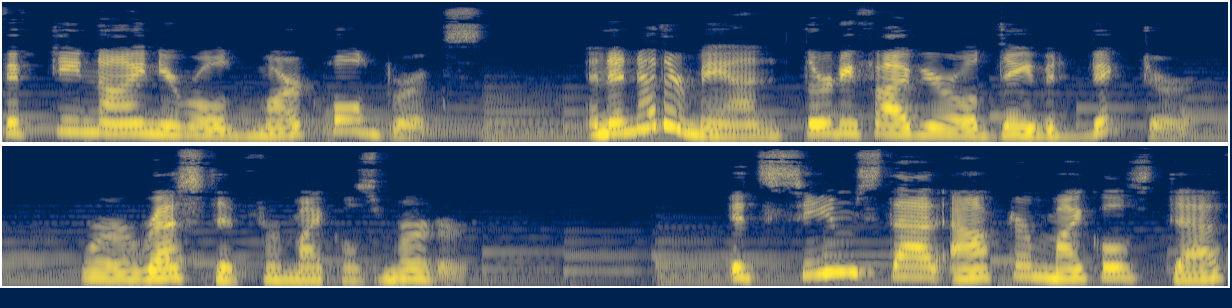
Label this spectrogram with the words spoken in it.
59 year old Mark Holdbrooks, and another man, 35 year old David Victor, were arrested for Michael's murder. It seems that after Michael's death,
